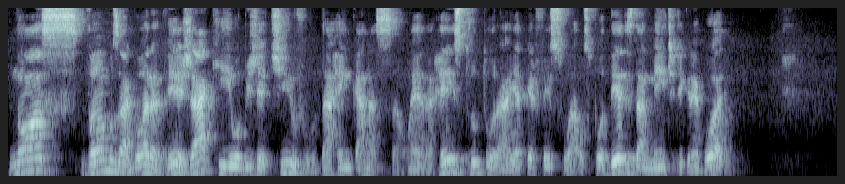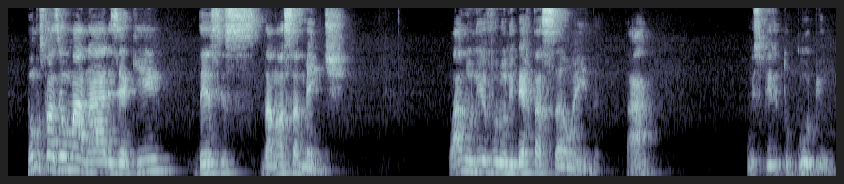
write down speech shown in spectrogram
nós vamos agora ver, já que o objetivo da reencarnação era reestruturar e aperfeiçoar os poderes da mente de Gregório, vamos fazer uma análise aqui desses da nossa mente. Lá no livro Libertação ainda, tá? O espírito Gúbio,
